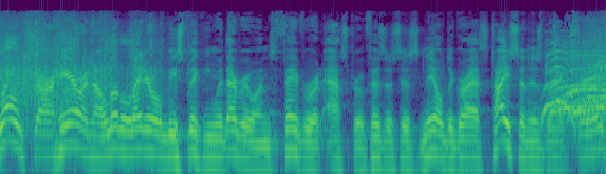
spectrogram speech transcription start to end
Welch are here, and a little later we'll be speaking with everyone's favorite astrophysicist, Neil deGrasse Tyson, is backstage.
